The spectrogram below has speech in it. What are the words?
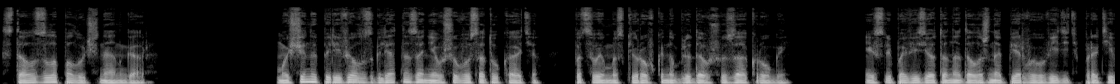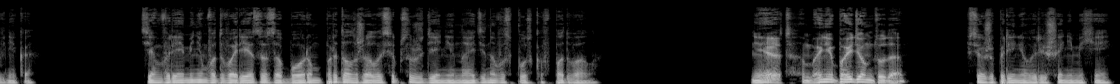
стал злополучный ангар. Мужчина перевел взгляд на занявшую высоту Катю, под своей маскировкой наблюдавшую за округой. Если повезет, она должна первой увидеть противника. Тем временем во дворе за забором продолжалось обсуждение найденного спуска в подвал. «Нет, мы не пойдем туда», — все же принял решение Михей.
